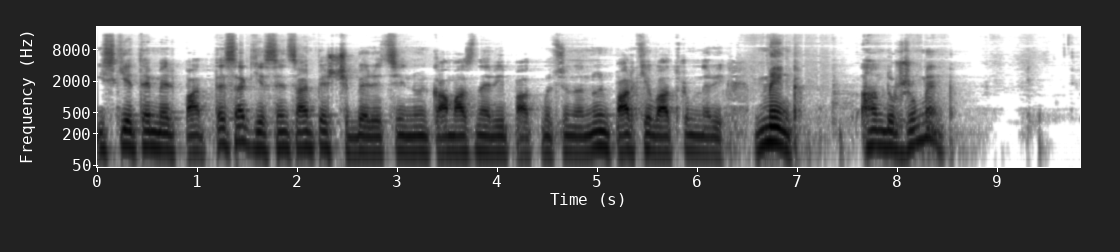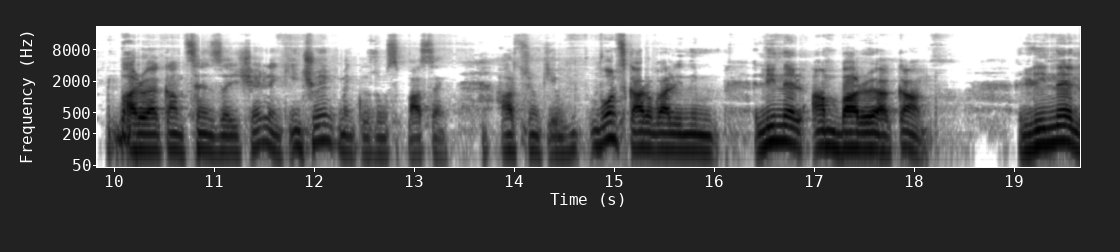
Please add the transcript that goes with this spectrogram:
Իսկ եթե մեր պատտեսակ ես հենց այնպես չբերեցի նույն կամազների պատմությունը, նույն ապարքեվատրումների, մենք հանդուրժում ենք բարոյական ցենզը իջել ենք, ինչու ենք մենք ուզում սпасենք հարցունքի։ Ոնց կարող է լինի լինել անբարոյական, լինել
